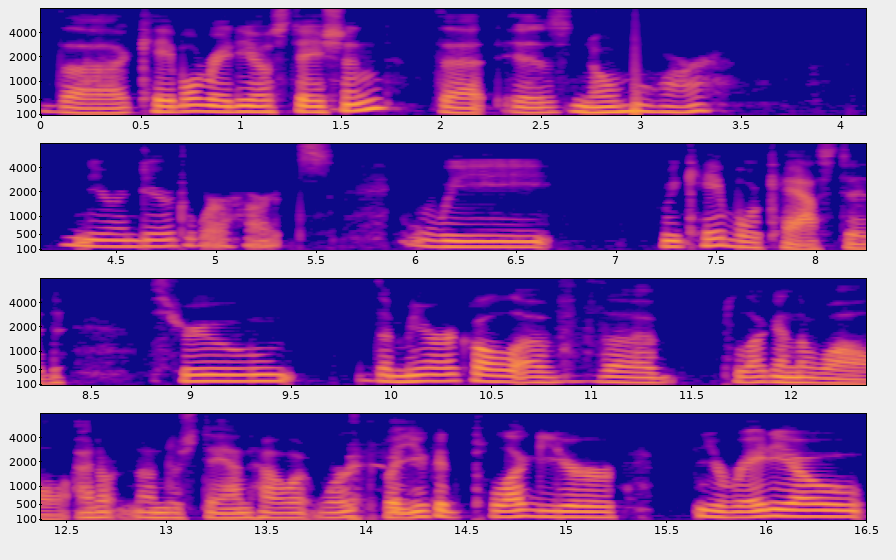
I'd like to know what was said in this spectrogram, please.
the cable radio station that is no more near and dear to our hearts. We we cable casted through the miracle of the plug in the wall. I don't understand how it worked, but you could plug your your radio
